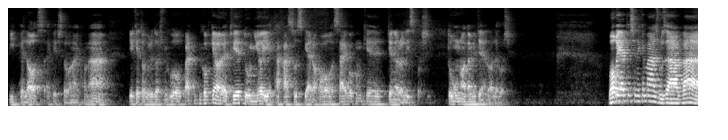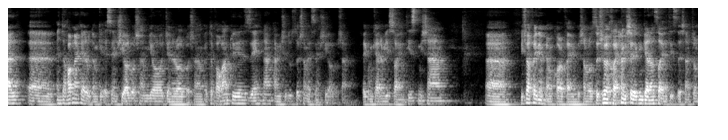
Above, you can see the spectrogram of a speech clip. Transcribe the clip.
بی پلاس اگه اشتباه نکنم یه کتابی رو داشت می‌گفت. بعد می‌گفت که آره توی دنیای تخصص‌گراها سعی بکن که generalist باشی تو اون آدم general ه باشی. واقعیتش اینه که من از روز اول انتخاب نکرده بودم که essential باشم یا general باشم. اتفاقا توی ذهنم همیشه دوست داشتم essential باشم. فکر می‌کردم یه scientist میشم. بیشتر فکر نمی‌کنم کارآفرین بشم. راستش رو بخوای همیشه فکر می‌کردم scientist بشم. چون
